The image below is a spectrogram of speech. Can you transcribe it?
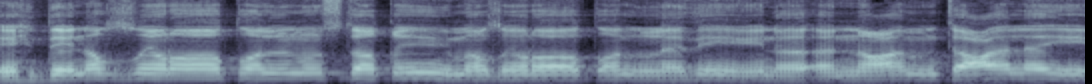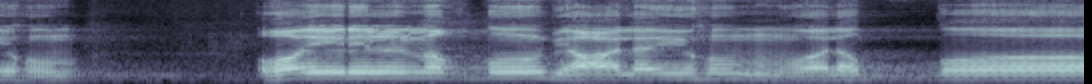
اهدنا الصراط المستقيم صراط الذين أنعمت عليهم. غير المغضوب عليهم ولا الضالين. آمين.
